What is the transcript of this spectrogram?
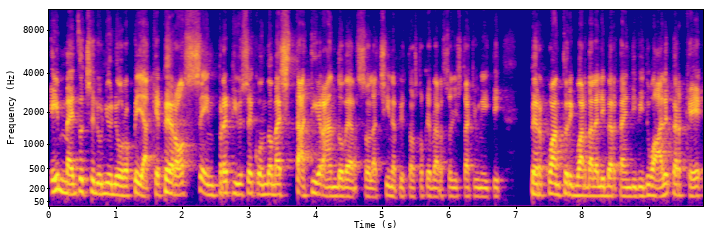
e in mezzo c'è l'Unione Europea che però sempre più, secondo me, sta tirando verso la Cina piuttosto che verso gli Stati Uniti per quanto riguarda la libertà individuale, perché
